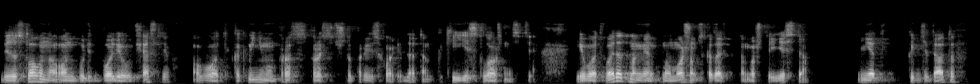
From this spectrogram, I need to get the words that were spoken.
Безусловно, он будет более участлив, вот, как минимум просто спросит, что происходит, да, там, какие есть сложности. И вот в этот момент мы можем сказать, потому что если нет кандидатов,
